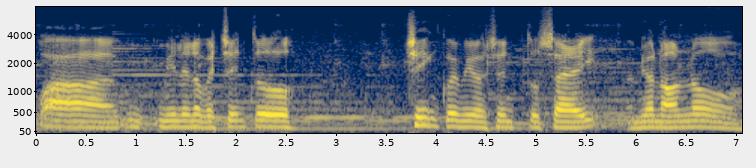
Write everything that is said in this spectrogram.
Qua 1905-1906 mio nonno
